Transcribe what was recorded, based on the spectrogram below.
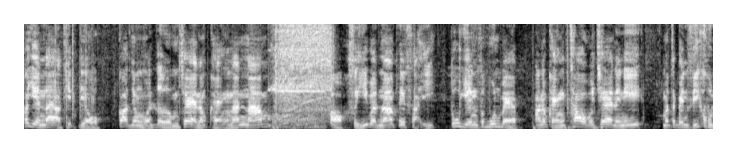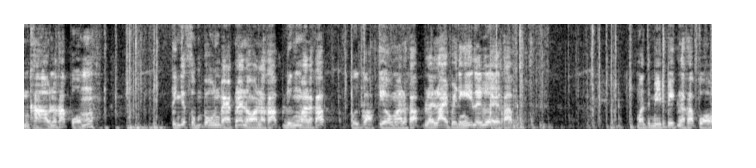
ก็เย็นได้อาทิตย์เดียว ก็ยังเหมือนเดิมแช่น้ำแข็งนั้นน้ำออกสีแบบน้ำใสๆตู้เย็นสมบูรณ์แบบเอาน้ำแข็งเช่าไปแช่ในนี้ มันจะเป็นสีขุ่นขาวนะครับ ผม ถึงจะสมบูรณ์แบบแน่นอนแล้วครับ ดึงมาแล้วครับมือเกาะเกี่ยวมาแล้วครับไล่ๆไปอย่างนี้เรื่อยๆครับ มันจะมีปิกนะครับ ผม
